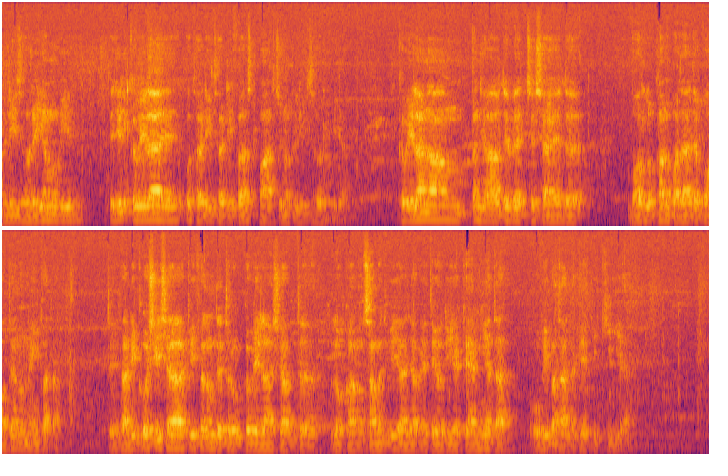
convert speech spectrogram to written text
ਰਿਲੀਜ਼ ਹੋ ਰਹੀ ਹੈ ਮੂਵੀ ਤੇ ਜਿਹੜੀ ਕਵੇਲਾ ਹੈ ਉਹ 30 31 ਮਾਰਚ ਨੂੰ ਰਿਲੀਜ਼ ਹੋ ਰਹੀ ਹੈ ਕਵੇਲਾ ਨਾਮ ਪੰਜਾਬ ਦੇ ਵਿੱਚ ਸ਼ਾਇਦ ਬਹੁਤ ਲੋਕਾਂ ਨੂੰ ਪਤਾ ਤੇ ਬਹੁਤਿਆਂ ਨੂੰ ਨਹੀਂ ਪਤਾ। ਤੇ ਸਾਡੀ ਕੋਸ਼ਿਸ਼ ਆ ਕਿ ਫਿਲਮ ਦੇ ਥਰੂ ਕਵੇਲਾ ਸ਼ਬਦ ਲੋਕਾਂ ਨੂੰ ਸਮਝ ਵੀ ਆ ਜਾਵੇ ਤੇ ਉਹਦੀ ਇੱਕ ਅਹਿਮੀਅਤ ਆ ਉਹ ਵੀ ਪਤਾ ਲੱਗੇ ਕਿ ਕੀ ਆ।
